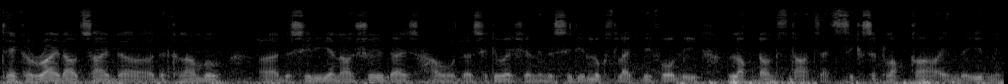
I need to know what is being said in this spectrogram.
take a ride outside uh, the Colombo uh, the city and I'll show you guys how the situation in the city looks like before the lockdown starts at 6 o'clock uh, in the evening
